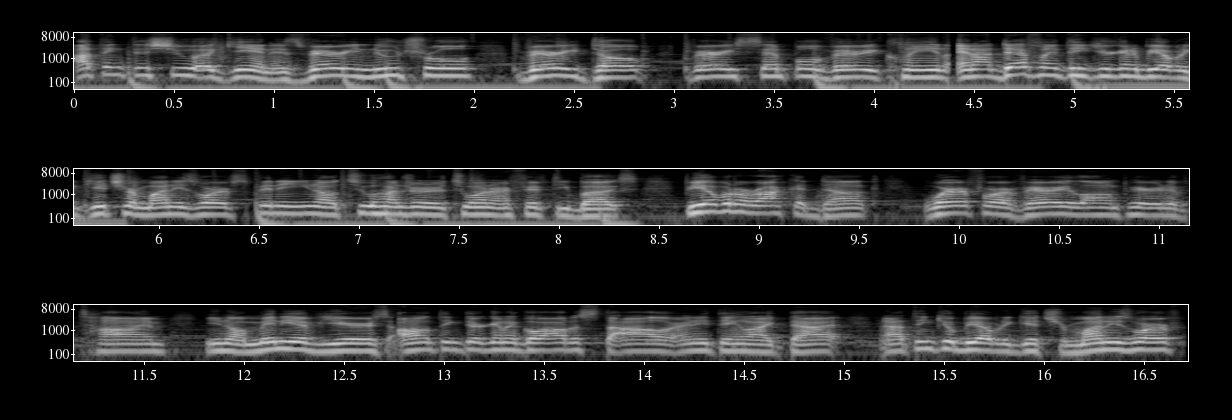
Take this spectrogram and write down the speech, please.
I think this shoe, again, is very neutral, very dope, very simple, very clean. And I definitely think you're gonna be able to get your money's worth spending, you know, 200 or 250 bucks, be able to rock a dunk, wear it for a very long period of time, you know, many of years. I don't think they're gonna go out of style or anything like that. And I think you'll be able to get your money's worth.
